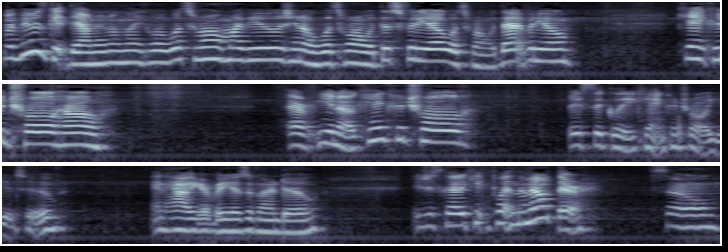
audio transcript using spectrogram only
my views get down and I'm like, well, what's wrong with my views? You know, what's wrong with this video? What's wrong with that video? Can't control how, you know, can't control, basically you can't control YouTube and how your videos are going to do. You just got to keep putting them out there. So,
